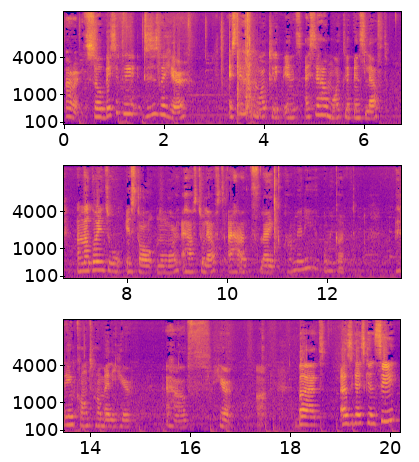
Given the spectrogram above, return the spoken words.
Alright so basically this is the hair. I still have more clip-ins I still have more clip-ins left I'm not going to install no more. I have two left. I have like how many? Oh my god. I didn't count how many here I have here on. But as you guys can see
